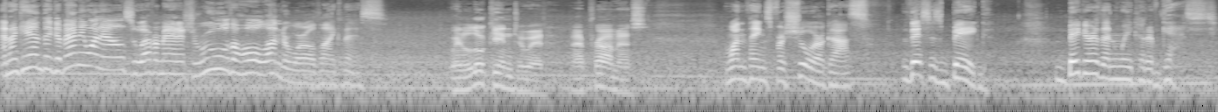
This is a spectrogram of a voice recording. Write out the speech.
and I can't think of anyone else who ever managed to rule the whole underworld like this. We'll look into it, I promise. One thing's for sure, Gus. This is big. Bigger than we could have guessed.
